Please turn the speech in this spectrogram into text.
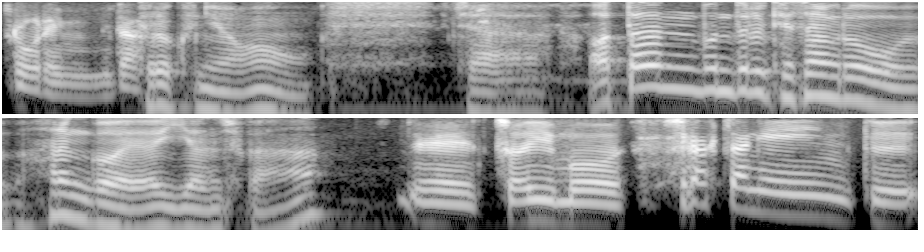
프로그램입니다. 그렇군요. 자, 어떤 분들을 대상으로 하는 거예요, 이 연수가? 네, 저희 뭐 시각장애인 그, 그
